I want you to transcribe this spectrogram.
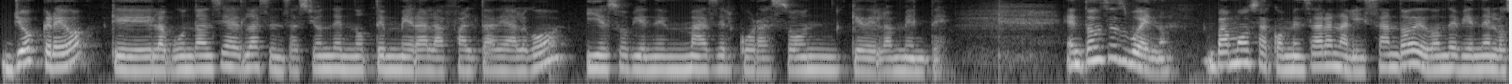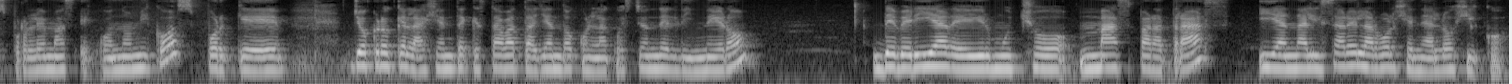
Yo creo que la abundancia es la sensación de no temer a la falta de algo y eso viene más del corazón que de la mente. Entonces, bueno, vamos a comenzar analizando de dónde vienen los problemas económicos, porque yo creo que la gente que está batallando con la cuestión del dinero debería de ir mucho más para atrás y analizar el árbol genealógico.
